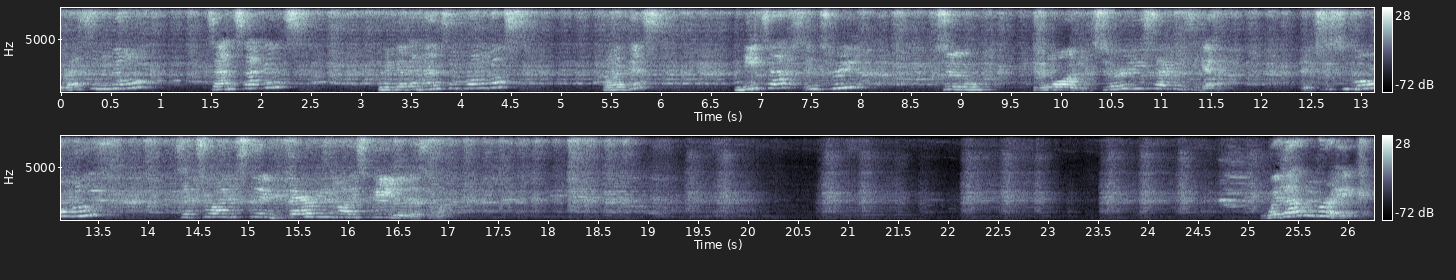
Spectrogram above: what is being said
Rest in the middle. Ten seconds. We get the hands in front of us. Like this. Knee taps in three, two, one. 30 seconds again. It's a small move. So try to stay very high speed in this one. Without a break,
